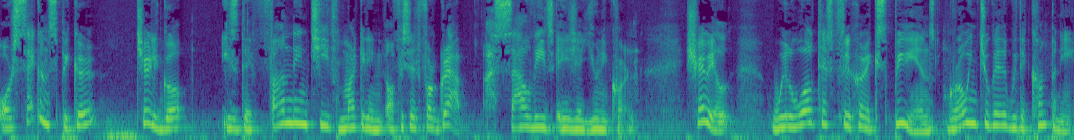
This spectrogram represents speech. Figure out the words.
Our second speaker, Cheryl is the founding chief marketing officer for Grab, a Southeast Asia unicorn. Cheryl will walk us through her experience growing together with the company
